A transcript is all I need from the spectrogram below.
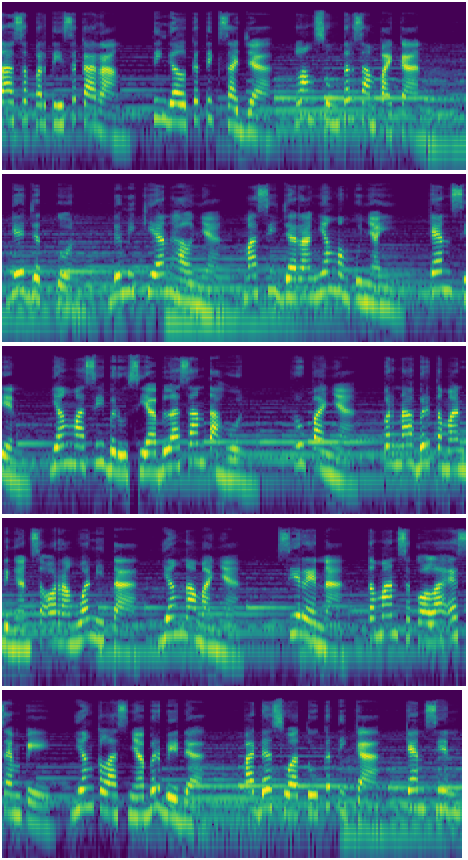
Tak seperti sekarang, tinggal ketik saja, langsung tersampaikan. Gadget pun, demikian halnya, masih jarang yang mempunyai. Kenshin, yang masih berusia belasan tahun, rupanya, pernah berteman dengan seorang wanita, yang namanya Sirena, teman sekolah SMP, yang kelasnya berbeda. Pada suatu ketika, Kenshin,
